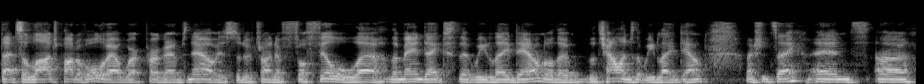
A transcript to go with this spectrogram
that's a large part of all of our work programs now is sort of trying to fulfill uh, the mandate that we laid down or the, the challenge that we laid down, I should say. And uh,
